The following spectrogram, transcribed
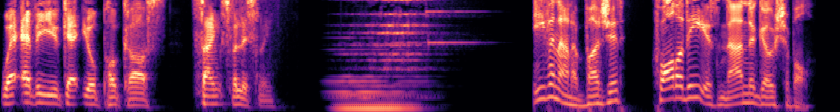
wherever you get your podcasts. Thanks for listening. Even on a budget, quality is non-negotiable.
